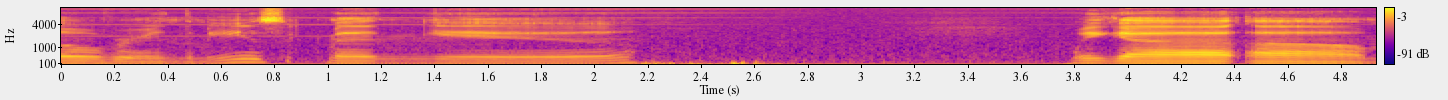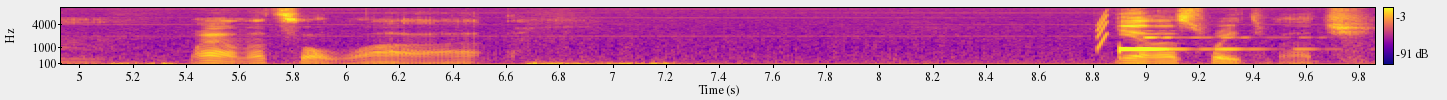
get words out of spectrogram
over in the music menu, we got, um, wow, that's a lot. Yeah, that's way too much.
